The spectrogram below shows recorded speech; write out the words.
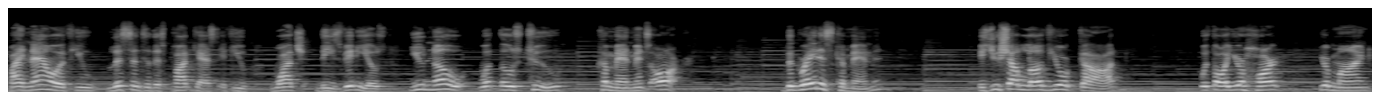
By now, if you listen to this podcast, if you watch these videos, you know what those two commandments are. The greatest commandment is you shall love your God with all your heart, your mind,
